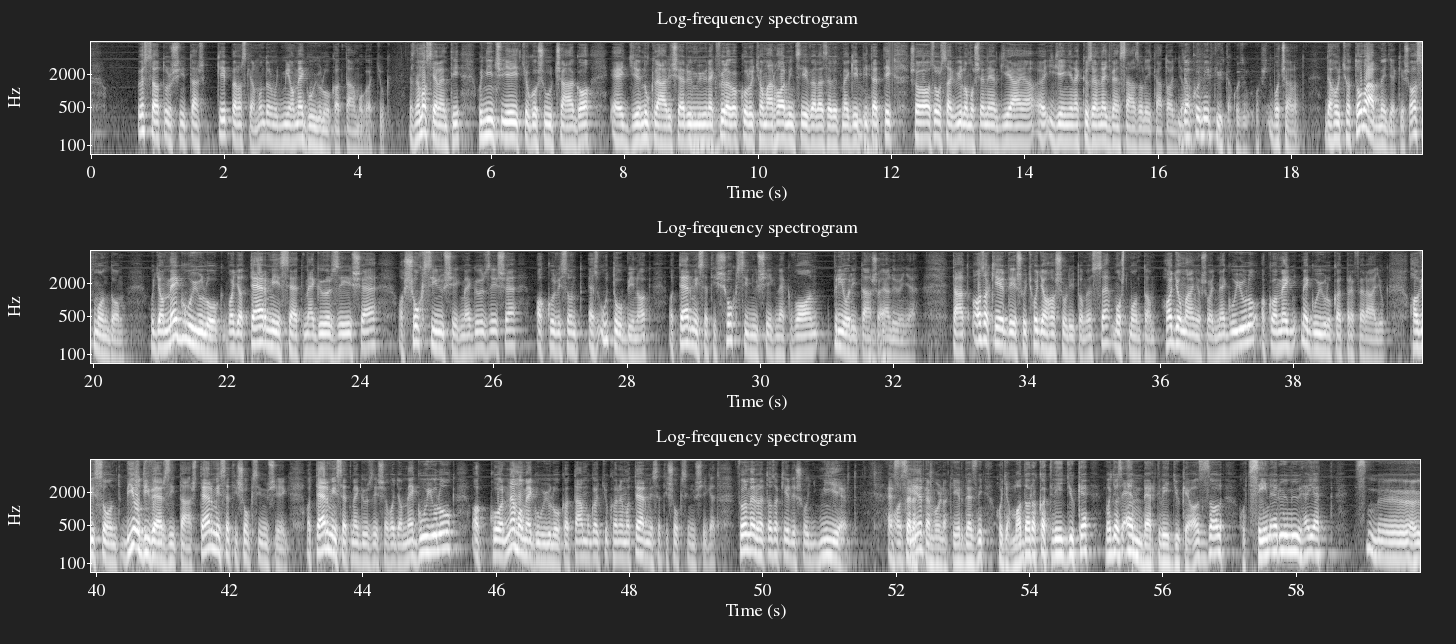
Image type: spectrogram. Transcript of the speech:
összehatonosításképpen azt kell mondanom, hogy mi a megújulókat támogatjuk. Ez nem azt jelenti, hogy nincs létjogosultsága egy nukleáris erőműnek, főleg akkor, hogyha már 30 évvel ezelőtt megépítették, és az ország villamos energiája igényének közel 40%-át adja. De akkor miért tiltakozunk most? Bocsánat. De hogyha tovább megyek, és azt mondom, hogy a megújulók, vagy a természet megőrzése, a sokszínűség megőrzése akkor viszont ez utóbbinak, a természeti sokszínűségnek van prioritása előnye. Tehát az a kérdés, hogy hogyan hasonlítom össze, most mondtam, hagyományos vagy megújuló, akkor a meg, megújulókat preferáljuk. Ha viszont biodiverzitás, természeti sokszínűség, a természet megőrzése vagy a megújulók, akkor nem a megújulókat támogatjuk, hanem a természeti sokszínűséget. Fölmerülhet az a kérdés, hogy miért. Ezt Azért... szerettem volna kérdezni, hogy a madarakat védjük-e, vagy az embert védjük-e azzal, hogy szénerőmű helyett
